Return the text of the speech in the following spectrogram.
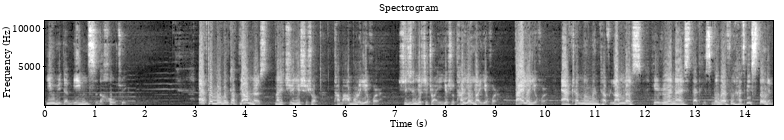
英语的名词的后缀。After a moment of numbness，那就直译是说。他麻木了一会儿，实际上就是转移，就是他愣了一会儿，呆了一会儿。After a moment of numbness, he realized that his mobile phone has been stolen.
